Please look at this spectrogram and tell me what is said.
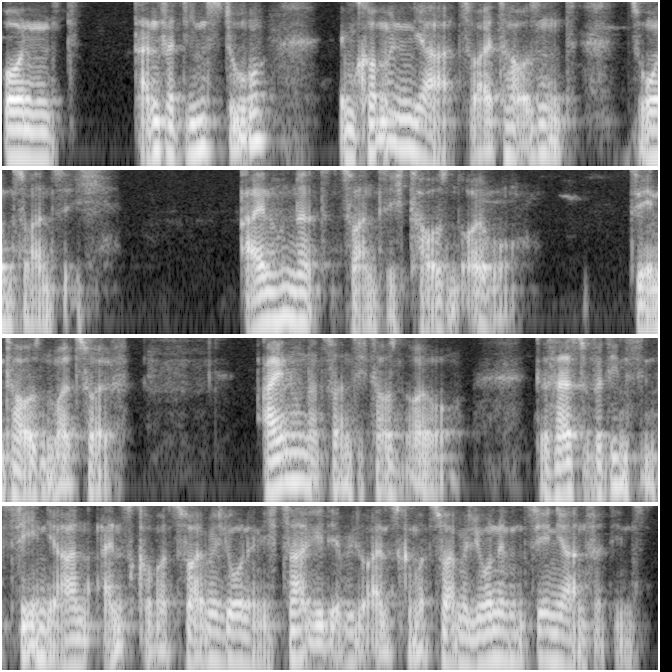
und dann verdienst du im kommenden Jahr 2022 120.000 Euro. 10.000 mal 12. 120.000 Euro. Das heißt, du verdienst in 10 Jahren 1,2 Millionen. Ich zeige dir, wie du 1,2 Millionen in 10 Jahren verdienst.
